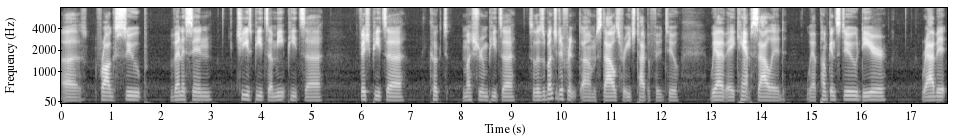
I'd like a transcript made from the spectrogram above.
uh, frog soup, venison, cheese pizza, meat pizza, fish pizza, cooked mushroom pizza. So there's a bunch of different um, styles for each type of food too. We have a camp salad. We have pumpkin stew, deer, rabbit,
